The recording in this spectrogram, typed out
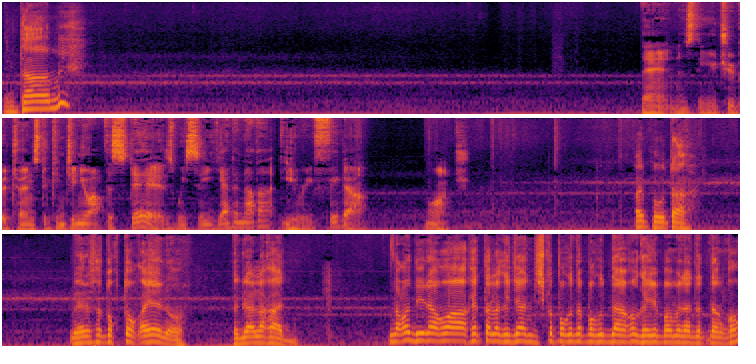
Ang dami. Then, as the YouTuber turns to continue up the stairs, we see yet another eerie figure. Watch. Ay, puta. Meron sa tuktok. Ayan, oh. Naglalakad. Nako, di na ako aakit talaga dyan. Diyos ko, pagod na pagod na ako. Ganyan pa matadatnang ko.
